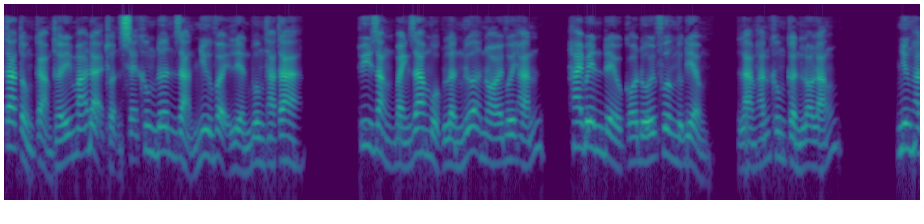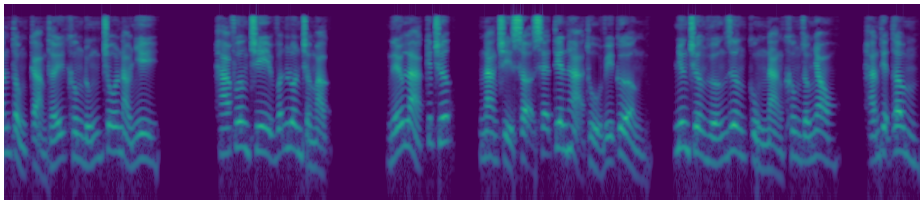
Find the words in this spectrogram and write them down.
ta tổng cảm thấy mã đại thuận sẽ không đơn giản như vậy liền buông tha ta. Tuy rằng Bành ra một lần nữa nói với hắn, hai bên đều có đối phương nhược điểm, làm hắn không cần lo lắng. Nhưng hắn tổng cảm thấy không đúng chỗ nào nhi. Hà Phương Chi vẫn luôn trầm mặc. Nếu là kiếp trước, nàng chỉ sợ sẽ tiên hạ thủ vi cường, nhưng trương hướng dương cùng nàng không giống nhau, hắn thiện tâm,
